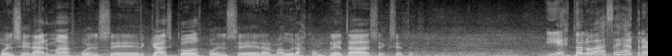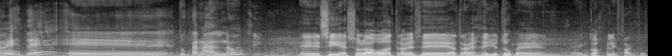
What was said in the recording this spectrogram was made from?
Pueden ser armas, pueden ser cascos, pueden ser armaduras completas, etc. Y esto lo haces a través de eh, tu canal, ¿no? Sí. Eh, sí, eso lo hago a través de, a través de YouTube en, en Cosplay Factor.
